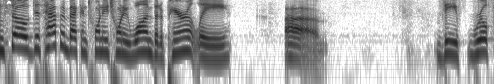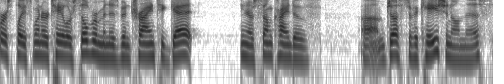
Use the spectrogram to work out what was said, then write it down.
And so this happened back in 2021, but apparently, uh, the real first place winner Taylor Silverman has been trying to get, you know, some kind of um, justification on this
